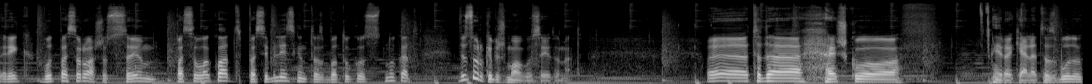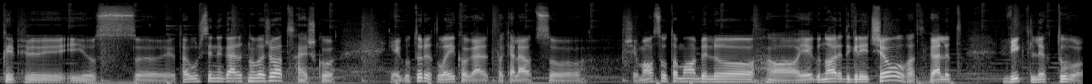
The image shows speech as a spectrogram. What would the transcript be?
reikia būti pasiruošus, savim pasilakuot, pasiblizgintos batukus, nu kad visur kaip žmogus eitumėt. E, tada, aišku, yra keletas būdų, kaip jūs e, į tą užsienį galite nuvažiuoti. Aišku, jeigu turit laiko, galite pakeliauti su šeimos automobiliu, o jeigu norit greičiau, vat, galit vykti lėktuvu.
